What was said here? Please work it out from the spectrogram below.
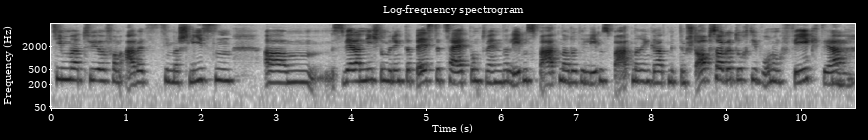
Zimmertür vom Arbeitszimmer schließen. Ähm, es wäre dann nicht unbedingt der beste Zeitpunkt, wenn der Lebenspartner oder die Lebenspartnerin gerade mit dem Staubsauger durch die Wohnung fegt. Ja. Mhm.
